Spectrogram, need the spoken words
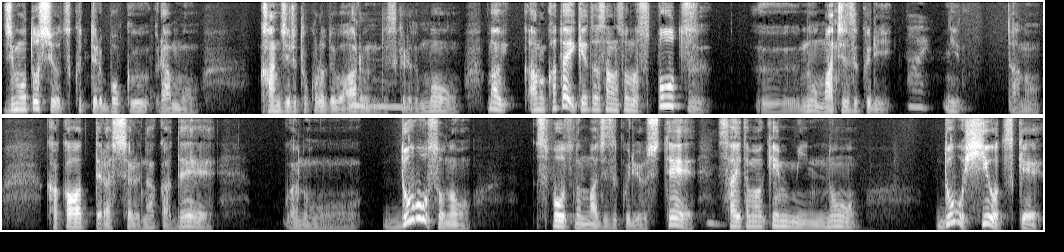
地元紙を作ってる僕らも感じるところではあるんですけれども、うん、まああの片池田さんそのスポーツのまちづくりに、はい、あの関わってらっしゃる中であのどうそのスポーツのまちづくりをして埼玉県民のどう火をつけ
